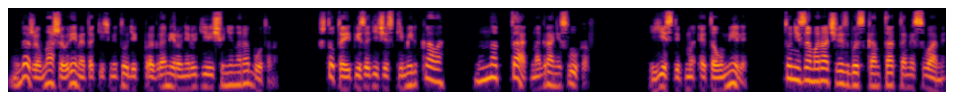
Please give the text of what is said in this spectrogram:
Даже в наше время таких методик программирования людей еще не наработано. Что-то эпизодически мелькало, но так, на грани слухов. Если бы мы это умели, то не заморачивались бы с контактами с вами,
